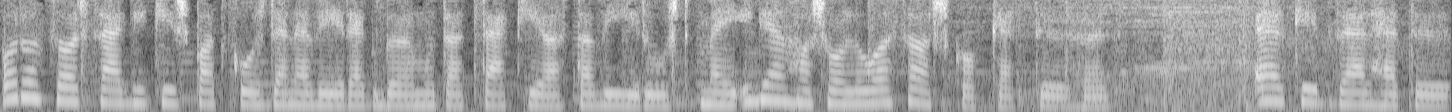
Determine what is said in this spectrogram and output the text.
Oroszországi kispatkós denevérekből mutatták ki azt a vírust, mely igen hasonló a SARS-CoV-2-höz. Elképzelhető,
